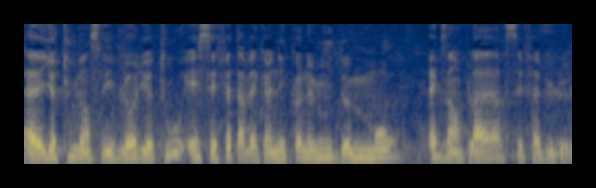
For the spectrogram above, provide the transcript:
il y a tout dans ce livre-là, il y a tout et c'est fait avec une économie de mots exemplaire, c'est fabuleux.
